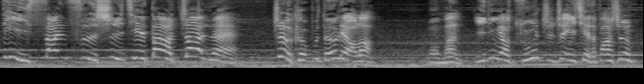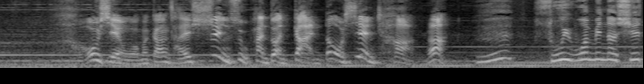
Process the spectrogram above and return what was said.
第三次世界大战呢？这可不得了了！我们一定要阻止这一切的发生。好险，我们刚才迅速判断，赶到现场啊！嗯，所以外面那些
